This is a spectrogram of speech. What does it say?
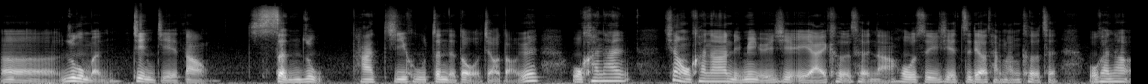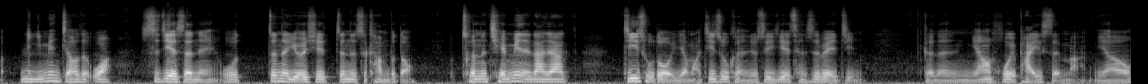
呃入门进阶到深入，他几乎真的都有教到。因为我看他，像我看他里面有一些 AI 课程啊，或者是一些资料谈谈课程，我看他里面教的哇，世界深呢，我真的有一些真的是看不懂，可能前面的大家。基础都一样嘛，基础可能就是一些城市背景，可能你要会 Python 嘛，你要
